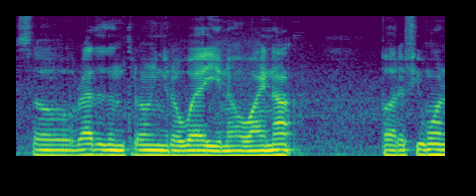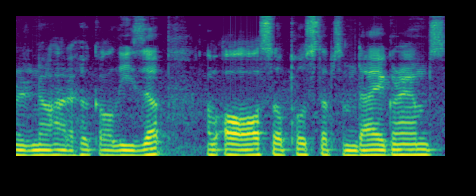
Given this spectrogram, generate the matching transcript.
So rather than throwing it away you know why not? But if you wanted to know how to hook all these up I'll also post up some diagrams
